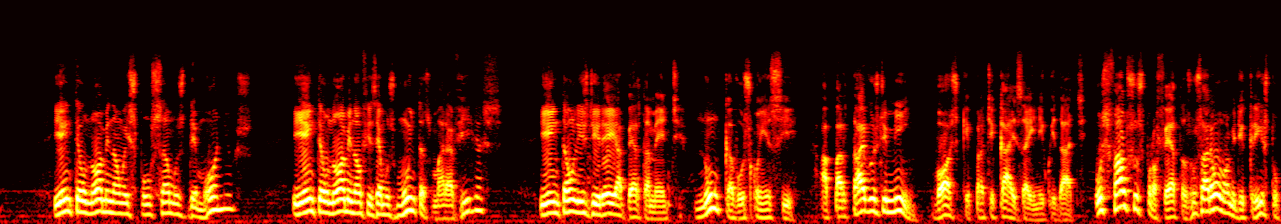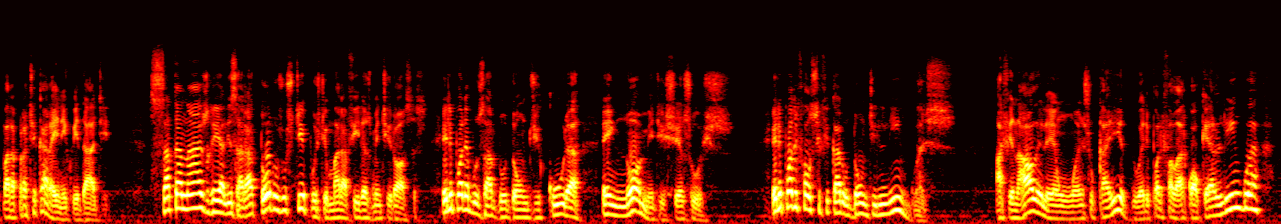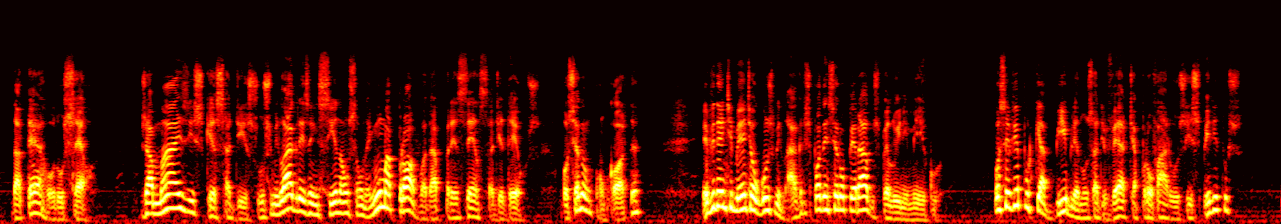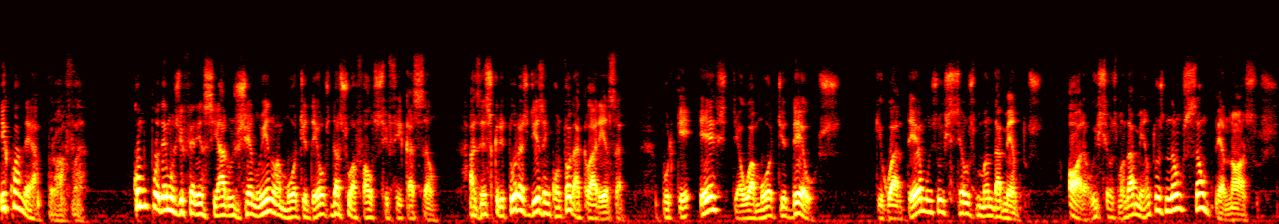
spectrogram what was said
E em teu nome não expulsamos demônios? E em teu nome não fizemos muitas maravilhas? E então lhes direi abertamente: Nunca vos conheci. Apartai-vos de mim, vós que praticais a iniquidade. Os falsos profetas usarão o nome de Cristo para praticar a iniquidade. Satanás realizará todos os tipos de maravilhas mentirosas. Ele pode abusar do dom de cura em nome de Jesus. Ele pode falsificar o dom de línguas. Afinal, ele é um anjo caído. Ele pode falar qualquer língua da terra ou do céu. Jamais esqueça disso. Os milagres em si não são nenhuma prova da presença de Deus. Você não concorda? Evidentemente, alguns milagres podem ser operados pelo inimigo. Você vê por que a Bíblia nos adverte a provar os espíritos? E qual é a prova? Como podemos diferenciar o genuíno amor de Deus da sua falsificação? As Escrituras dizem com toda clareza: porque este é o amor de Deus, que guardemos os seus mandamentos. Ora, os seus mandamentos não são penosos.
